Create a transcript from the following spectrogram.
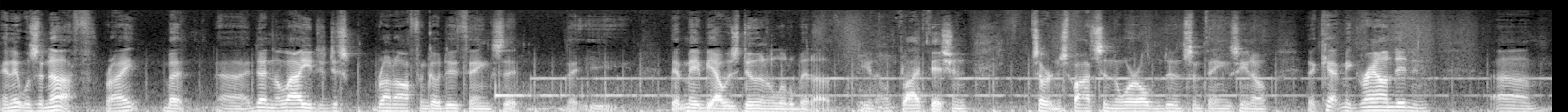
and it was enough, right? But uh, it doesn't allow you to just run off and go do things that that you that maybe I was doing a little bit of, you know, fly fishing, certain spots in the world, and doing some things, you know, that kept me grounded and um,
